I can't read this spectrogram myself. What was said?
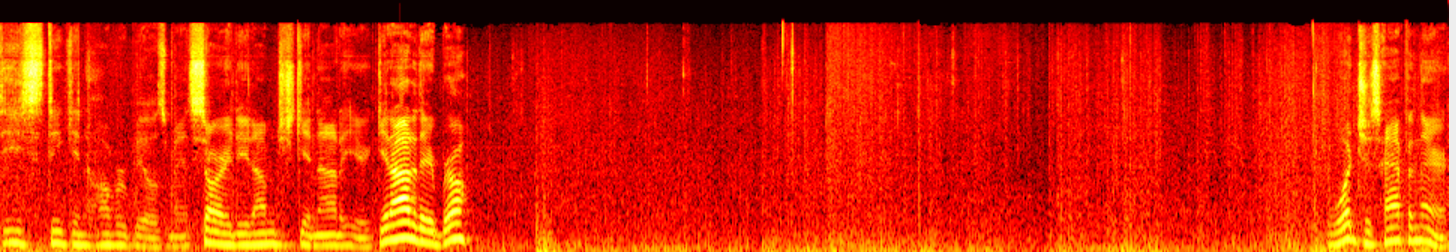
These stinking hover builds, man. Sorry, dude. I'm just getting out of here. Get out of there, bro. What just happened there?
